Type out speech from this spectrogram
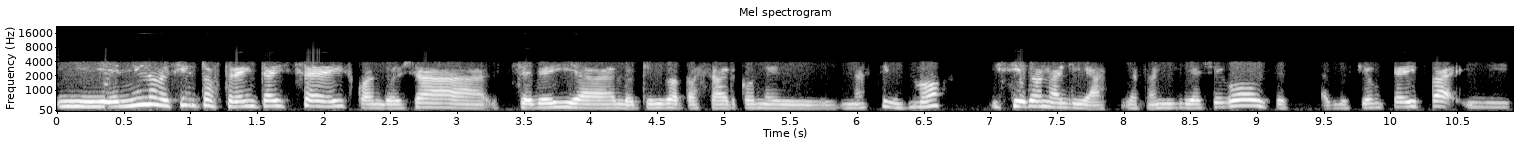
Y en 1936, cuando ya se veía lo que iba a pasar con el nazismo, hicieron aliá. La familia llegó y se estableció en Keipa y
